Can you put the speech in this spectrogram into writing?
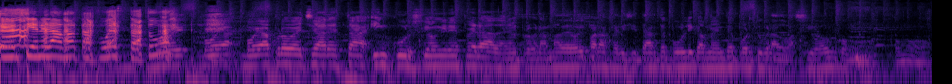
él tiene la bata puesta. Tú Voy, voy a, voy a aprovechar esta incursión inesperada en el programa de hoy para felicitarte públicamente por tu graduación como, como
